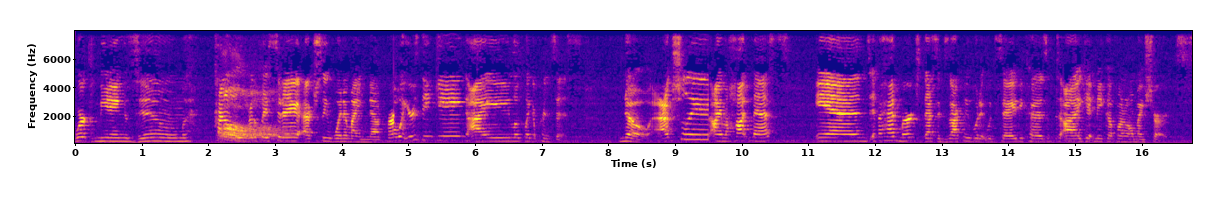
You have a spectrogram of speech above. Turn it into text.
work meeting zoom. Kind of all over the place today. Actually when am i never. What you're thinking i look like a princess. No actually i'm a hot mess. And if i had merch that's exactly what it would say because i get makeup on all my shirts.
